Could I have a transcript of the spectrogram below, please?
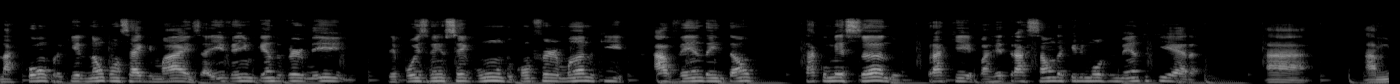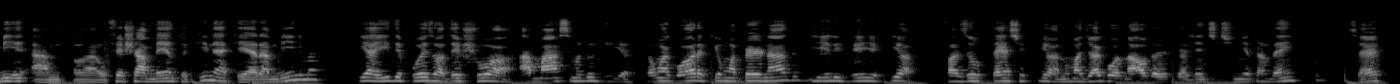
na compra que ele não consegue mais, aí vem o candle vermelho, depois vem o segundo, confirmando que a venda então está começando para quê? Para retração daquele movimento que era a a, a, a, o fechamento aqui, né, que era a mínima, e aí depois, ó, deixou ó, a máxima do dia. Então agora aqui uma pernada e ele veio aqui, ó, fazer o teste aqui, ó, numa diagonal da, que a gente tinha também, certo?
